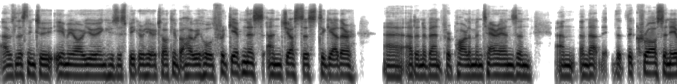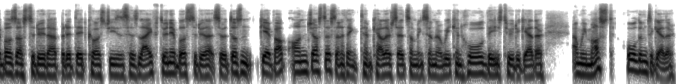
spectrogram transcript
I was listening to Amy Orr-Ewing, who's a speaker here, talking about how we hold forgiveness and justice together uh, at an event for parliamentarians, and and and that, that the cross enables us to do that, but it did cost Jesus his life to enable us to do that. So it doesn't give up on justice. And I think Tim Keller said something similar. We can hold these two together and we must hold them together.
